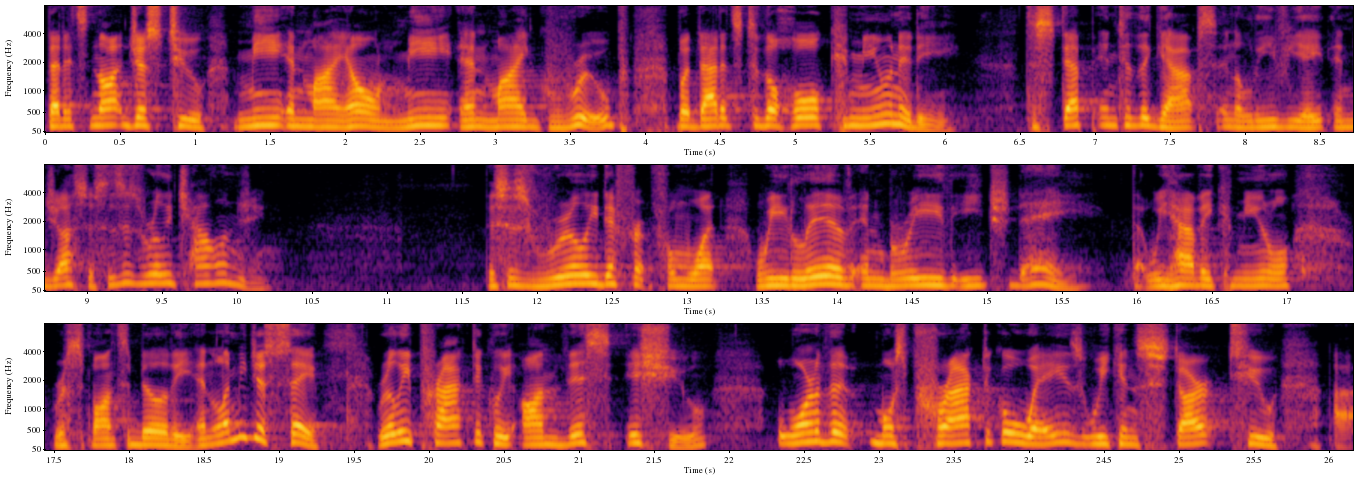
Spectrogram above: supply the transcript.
That it's not just to me and my own, me and my group, but that it's to the whole community to step into the gaps and alleviate injustice. This is really challenging. This is really different from what we live and breathe each day, that we have a communal responsibility. And let me just say, really practically on this issue, one of the most practical ways we can start to uh,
